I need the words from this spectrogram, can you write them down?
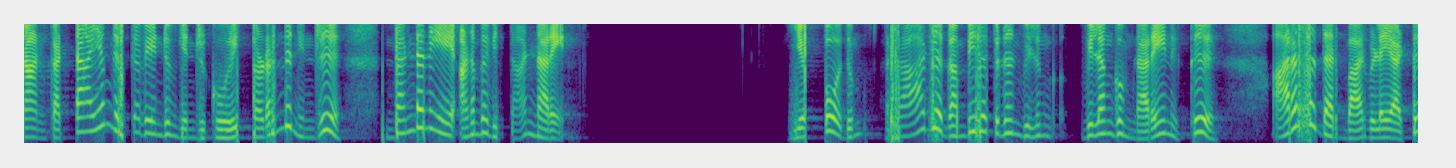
நான் கட்டாயம் நிற்க வேண்டும் என்று கூறி தொடர்ந்து நின்று தண்டனையை அனுபவித்தான் நரேன். எப்போதும் ராஜ கம்பீரத்துடன் விழுங் விளங்கும் நரேனுக்கு அரச தர்பார் விளையாட்டு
